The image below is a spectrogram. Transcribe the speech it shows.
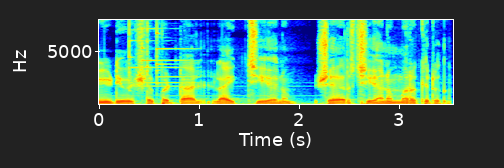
വീഡിയോ ഇഷ്ടപ്പെട്ടാൽ ലൈക്ക് ചെയ്യാനും ഷെയർ ചെയ്യാനും മറക്കരുത്.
